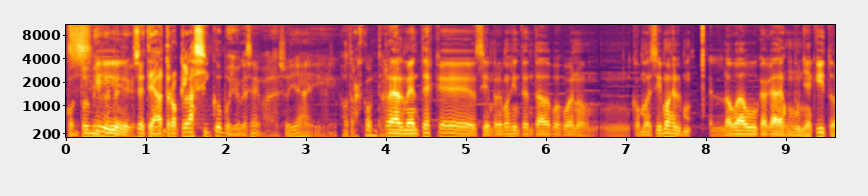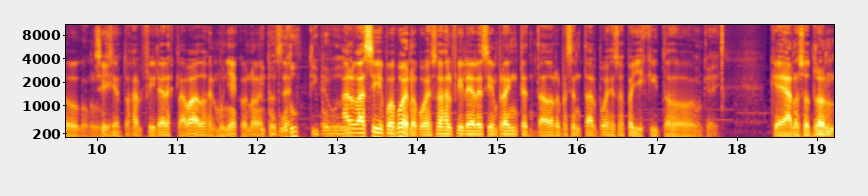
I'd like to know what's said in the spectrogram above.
con todo mi Sí. respeto, ese teatro clásico, pues yo qué sé, para eso ya hay otras contras. Realmente es que siempre hemos intentado, pues bueno, mm, como decimos, el, el logo de Abucaca es un muñequito con Sí. ciertos alfileres clavados, el muñeco, ¿no? tipo Entonces, vudú, tipo vudú. algo así, pues bueno, pues esos alfileres siempre han intentado representar pues esos pellizquitos que a nosotros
